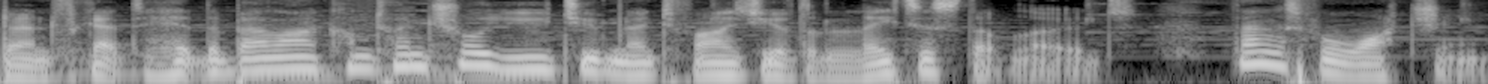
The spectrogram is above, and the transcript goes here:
Don't forget to hit the bell icon to ensure YouTube notifies you of the latest uploads. Thanks for watching.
